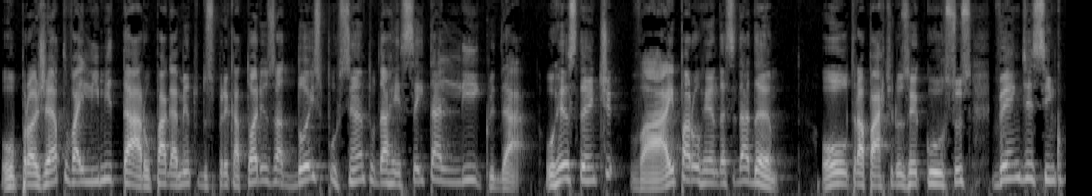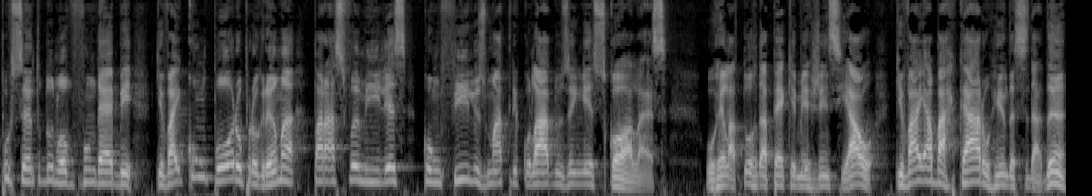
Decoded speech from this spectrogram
O projeto vai limitar o pagamento dos precatórios a 2% da receita líquida. O restante vai para o Renda Cidadã. Outra parte dos recursos vem de 5% do novo Fundeb, que vai compor o programa para as famílias com filhos matriculados em escolas. O relator da PEC emergencial, que vai abarcar o Renda Cidadã,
